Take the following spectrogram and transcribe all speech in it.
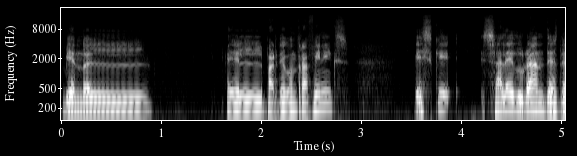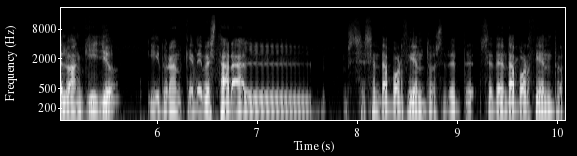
viendo el, el partido contra Phoenix, es que sale Durant desde el banquillo, y Durant que debe estar al 60%, 70%,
